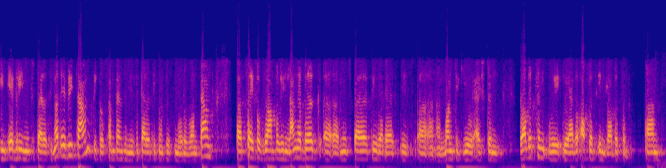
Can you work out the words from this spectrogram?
in every municipality. Not every town, because sometimes a municipality consists more of one town. But say, for example, in Langeberg, uh, a municipality that has is uh, Montagu, Ashton, Robertson, we, we have an office in Robertson. Um,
